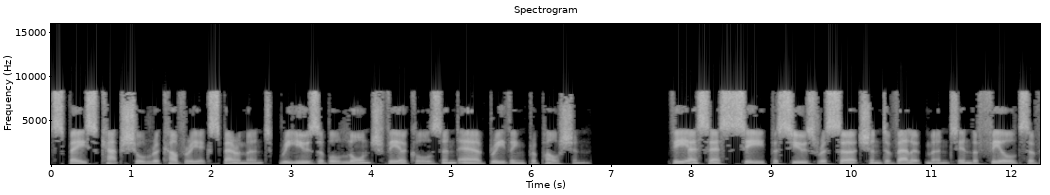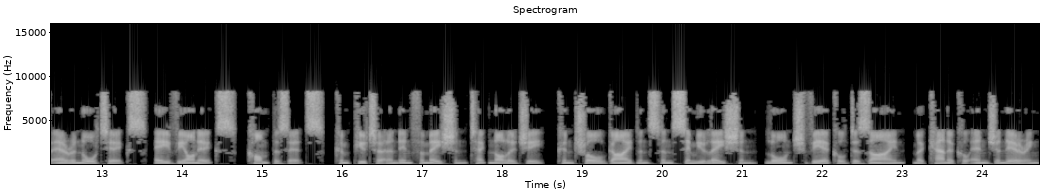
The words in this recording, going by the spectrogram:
Space Capsule Recovery Experiment, reusable launch vehicles and air-breathing propulsion. VSSC pursues research and development in the fields of aeronautics, avionics, composites, computer and information technology, control guidance and simulation, launch vehicle design, mechanical engineering,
